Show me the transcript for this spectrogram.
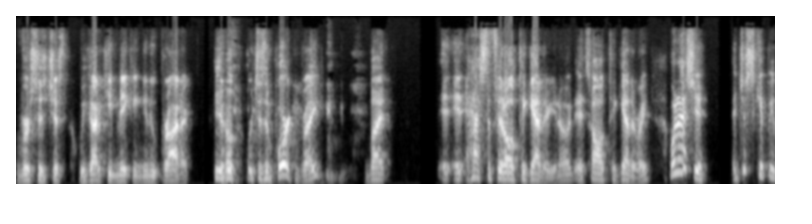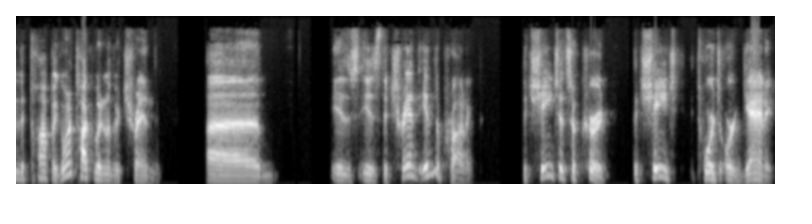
versus just we got to keep making a new product you know which is important right? But it, it, has to fit all together you know it's all together right? I want to ask you just skipping the topic i want to talk about another trend. Uh, is is the trend in the product the change that's occurred the change towards organic.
